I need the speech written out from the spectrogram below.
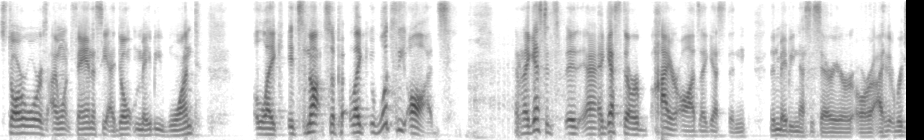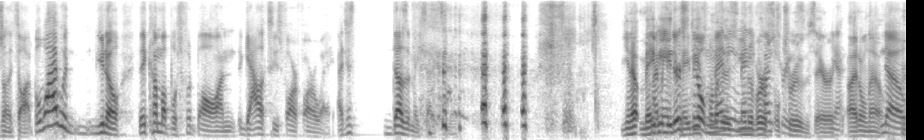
Star Wars, I want fantasy. I don't maybe want like it's not supposed like what's the odds? And I guess it's it, I guess there are higher odds I guess than than maybe necessary or, or I originally thought. But why would you know they come up with football on galaxies far, far away? I just doesn't make sense to me. you know maybe mean, there's maybe still it's one many, of those universal countries- truths Eric yeah. I don't know No,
